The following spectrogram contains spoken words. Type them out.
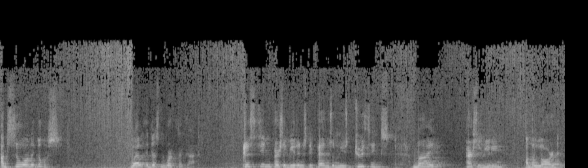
And so on it goes. Well, it doesn't work like that. Christian perseverance depends on these two things my persevering and the Lord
